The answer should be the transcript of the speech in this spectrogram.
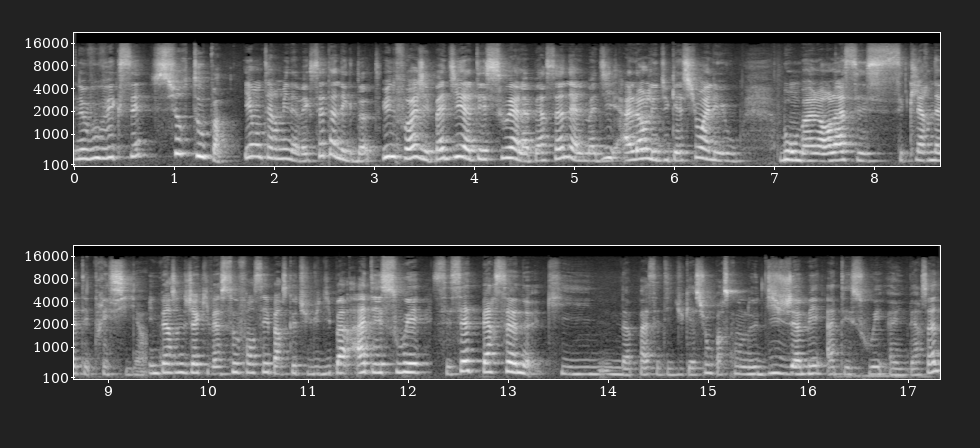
Ne vous vexez surtout pas. Et on termine avec cette anecdote. Une fois, j'ai pas dit à tes souhaits à la personne, elle m'a dit alors l'éducation elle est où? Bon bah alors là c'est clair, net et précis. Hein. Une personne déjà qui va s'offenser parce que tu lui dis pas à tes souhaits, c'est cette personne qui n'a pas cette éducation parce qu'on ne dit jamais à tes souhaits à une personne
